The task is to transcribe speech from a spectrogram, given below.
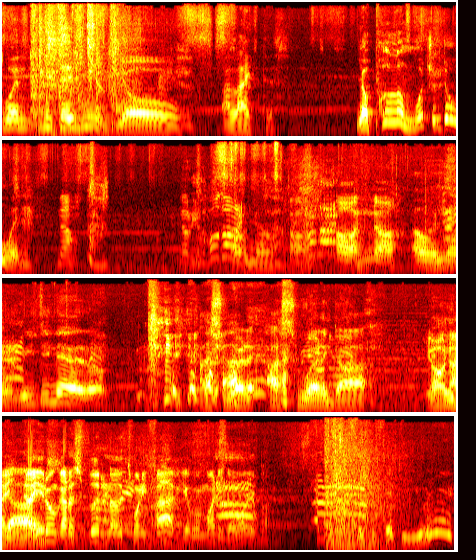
when he saves me. Yo, I like this. Yo, pull him. What you doing? No. No, you oh, hold on. Oh no. Oh, oh no. Oh no, mi dinero. I swear to, I swear to God. Yo, If he now, you, now you don't gotta split another 25. You get more money. Don't worry about it. 50 50, you and Rafe.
